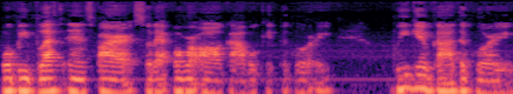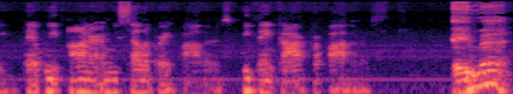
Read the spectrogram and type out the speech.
will be blessed and inspired so that overall God will get the glory. We give God the glory that we honor and we celebrate fathers. We thank God for fathers. Amen.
